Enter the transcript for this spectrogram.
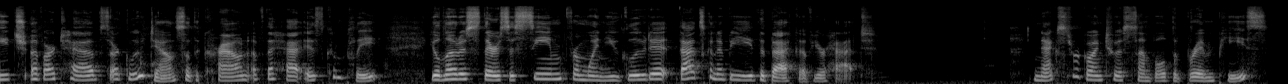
Each of our tabs are glued down so the crown of the hat is complete. You'll notice there's a seam from when you glued it. That's going to be the back of your hat. Next, we're going to assemble the brim piece,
